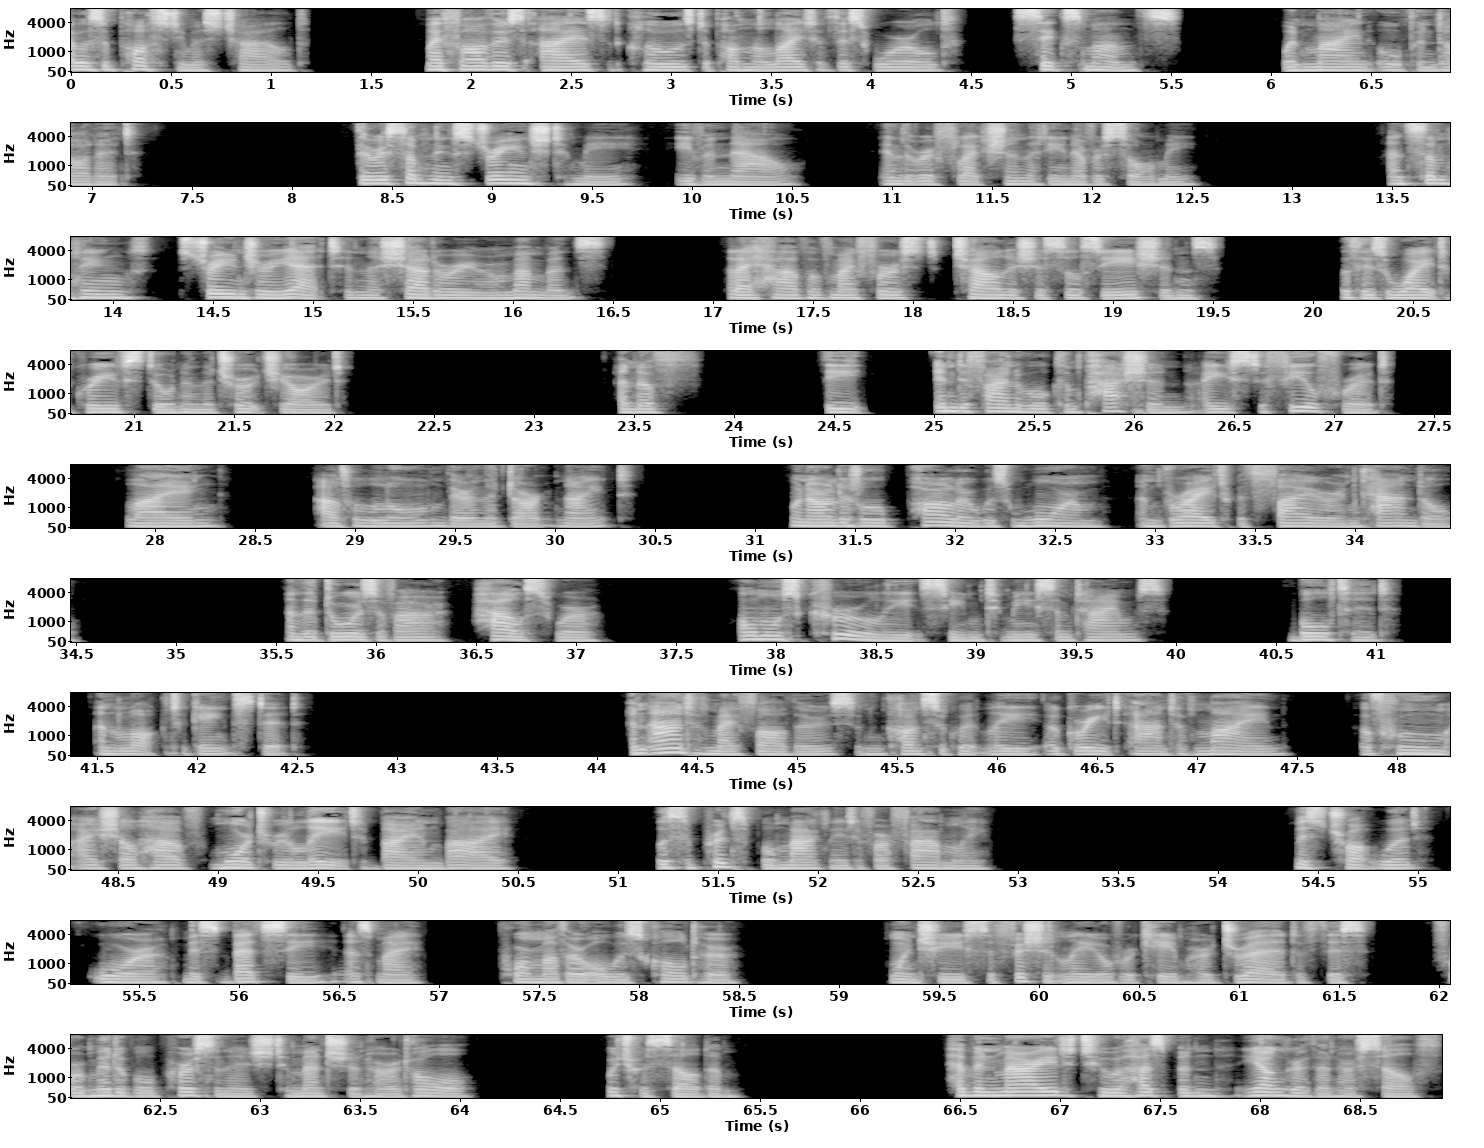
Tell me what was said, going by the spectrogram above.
I was a posthumous child. My father's eyes had closed upon the light of this world six months when mine opened on it. There is something strange to me, even now, in the reflection that he never saw me, and something stranger yet in the shadowy remembrance that I have of my first childish associations with his white gravestone in the churchyard, and of the indefinable compassion I used to feel for it, lying out alone there in the dark night, when our little parlour was warm and bright with fire and candle, and the doors of our house were, almost cruelly it seemed to me sometimes, bolted and locked against it. An aunt of my father's, and consequently a great aunt of mine, of whom I shall have more to relate by and by, was the principal magnate of our family. Miss Trotwood, or Miss Betsy, as my poor mother always called her, when she sufficiently overcame her dread of this formidable personage to mention her at all, which was seldom, had been married to a husband younger than herself,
